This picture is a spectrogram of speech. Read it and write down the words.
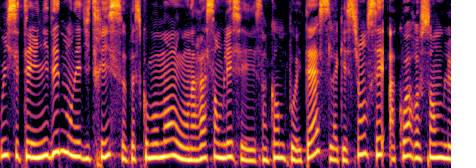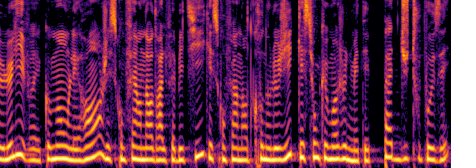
Oui, c'était une idée de mon éditrice, parce qu'au moment où on a rassemblé ces 50 poétesses, la question c'est à quoi ressemble le livre et comment on les range? Est-ce qu'on fait un ordre alphabétique? Est-ce qu'on fait un ordre chronologique? Question que moi je ne m'étais pas du tout posée.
